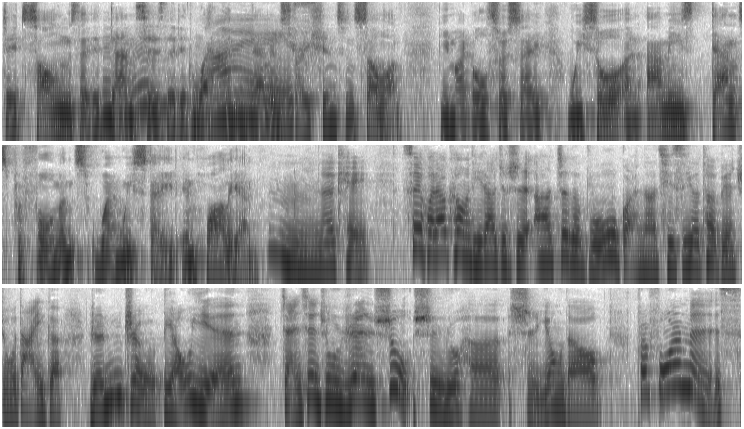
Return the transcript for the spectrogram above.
did songs, they did dances, they did weapon mm-hmm. Nice. demonstrations, and so on. You might also say, We saw an Amis dance performance when we stayed in Hualien. 嗯，OK。所以回到课文提到，就是啊，这个博物馆呢，其实又特别主打一个忍者表演，展现出忍术是如何使用的哦。Performance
